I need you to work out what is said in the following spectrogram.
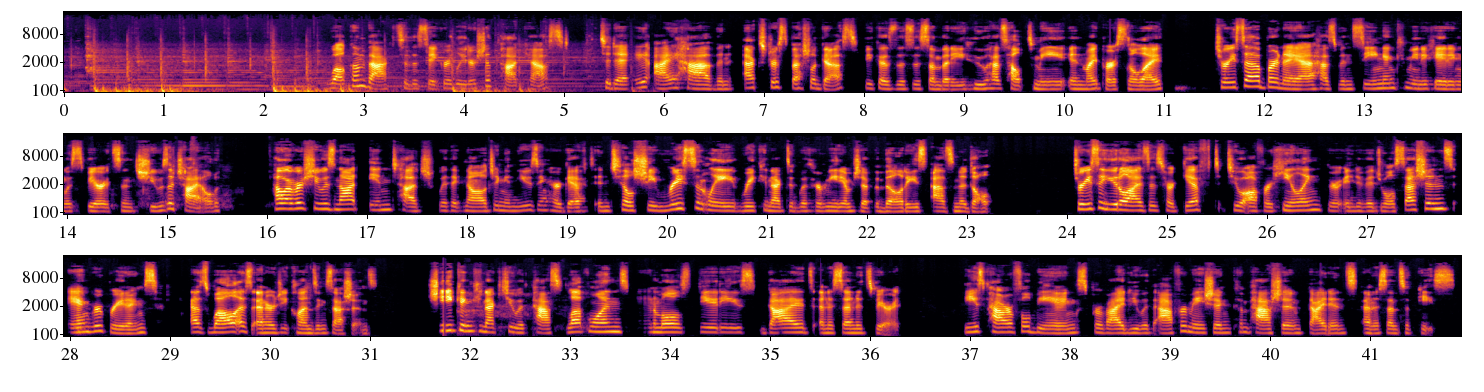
Welcome back to the Sacred Leadership Podcast. Today, I have an extra special guest because this is somebody who has helped me in my personal life. Teresa Barnea has been seeing and communicating with spirits since she was a child. However, she was not in touch with acknowledging and using her gift until she recently reconnected with her mediumship abilities as an adult. Teresa utilizes her gift to offer healing through individual sessions and group readings, as well as energy cleansing sessions. She can connect you with past loved ones, animals, deities, guides, and ascended spirits. These powerful beings provide you with affirmation, compassion, guidance, and a sense of peace.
